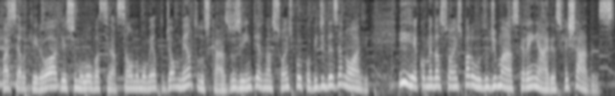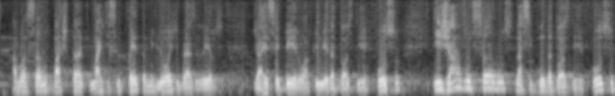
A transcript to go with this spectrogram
Marcelo Queiroga estimulou vacinação no momento de aumento dos casos e internações por Covid-19 e recomendações para o uso de máscara em áreas fechadas. Avançamos bastante, mais de 50 milhões de brasileiros já receberam a primeira dose de reforço e já avançamos na segunda dose de reforço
